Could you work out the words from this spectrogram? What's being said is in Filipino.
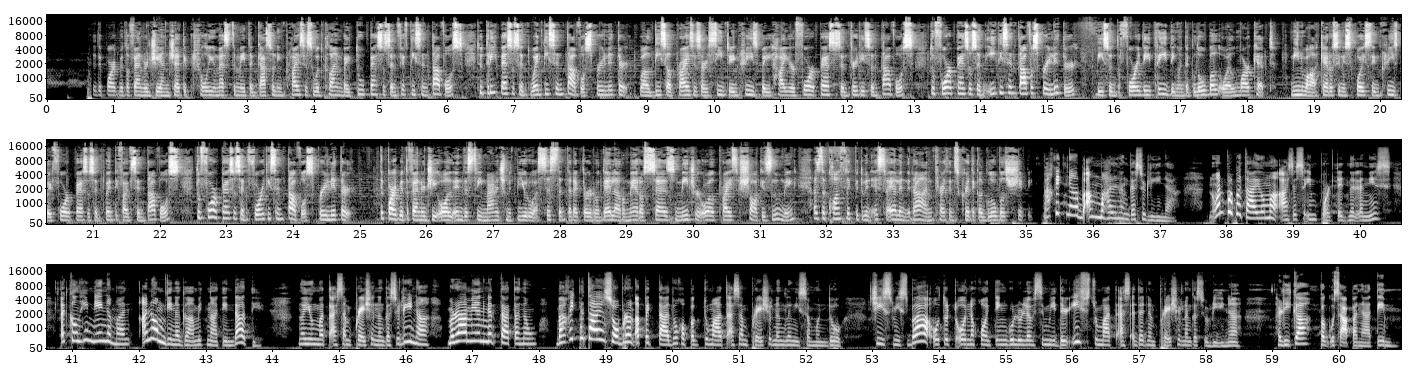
The Department of Energy and Jetty Petroleum estimated gasoline prices would climb by 2 pesos and 50 centavos to 3 pesos and 20 centavos per liter, while diesel prices are seen to increase by higher 4 pesos and 30 centavos to 4 pesos and 80 centavos per liter based on the 4-day trading on the global oil market. Meanwhile, kerosene is poised to increase by 4 pesos and 25 centavos to 4 pesos and 40 centavos per liter. Department of Energy Oil Industry Management Bureau Assistant Director Rodela Romero says major oil price shock is looming as the conflict between Israel and Iran threatens critical global shipping. Bakit nga ba ang mahal ng gasolina? Noon pa ba tayo maasa sa imported na lanis? At kung hindi naman, ano ang ginagamit natin dati? Ngayong mataas ang presyo ng gasolina, marami ang nagtatanong, bakit ba tayo sobrang apektado kapag tumataas ang presyo ng langis sa mundo? Chismis ba o totoo na konting gulo lang sa Middle East tumataas agad ng presyo ng gasolina? Halika, pag-usapan natin.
